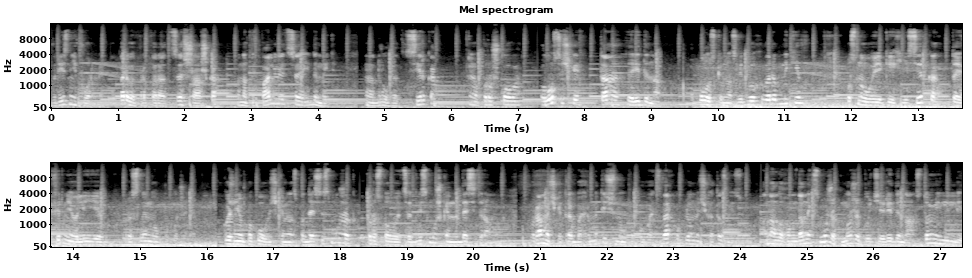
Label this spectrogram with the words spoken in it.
в різній формі. Перший препарат це шашка, вона підпалюється і димить. А Друге сірка е, порошкова, полосочки та рідина. Полоски в нас від двох виробників, основою яких є сірка та ефірні олії рослинного походження. В кожній упаковочці у нас по 10 смужок, використовується 2 смужки на 10 рамок. Рамочки треба герметично упакувати зверху пленочка та знизу. Аналогом даних смужок може бути рідина 100 мл,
